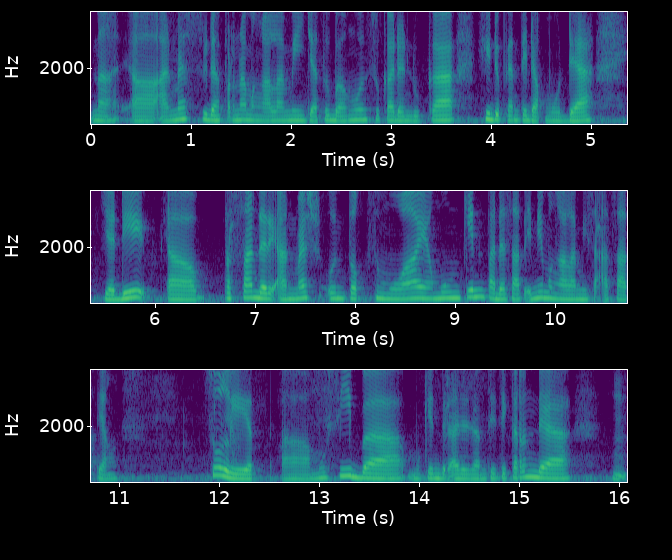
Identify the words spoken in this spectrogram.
Nah, uh, Anmes sudah pernah mengalami jatuh bangun, suka dan duka, hidup yang tidak mudah. Jadi uh, pesan dari Anmes untuk semua yang mungkin pada saat ini mengalami saat-saat yang sulit, uh, musibah, mungkin berada dalam titik terendah. Hmm.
